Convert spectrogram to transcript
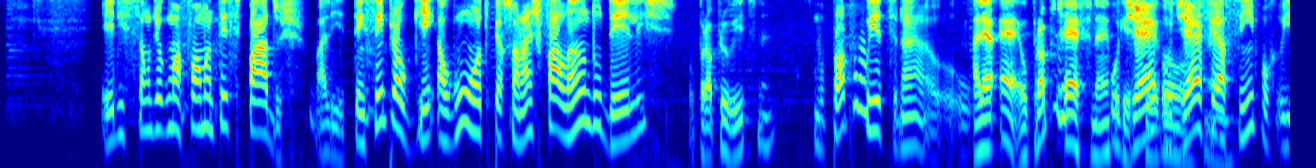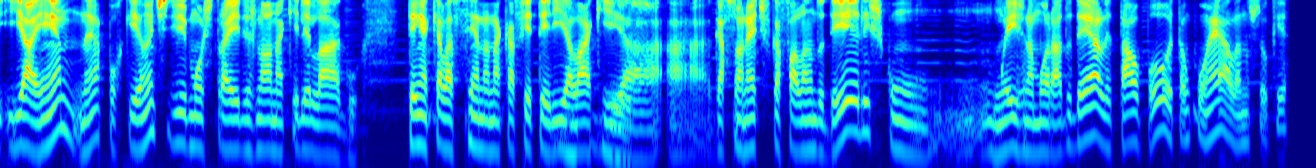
eles são de alguma forma antecipados ali. Tem sempre alguém, algum outro personagem falando deles. O próprio Witz, né? O próprio Witz, né? O, Aliás, é, o próprio Jeff, né? O Jeff, o Jeff é. é, assim, por, e a Anne, né? Porque antes de mostrar eles lá naquele lago, tem aquela cena na cafeteria lá que a, a, garçonete fica falando deles com um ex-namorado dela e tal. Pô, estão com ela, não sei o quê.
